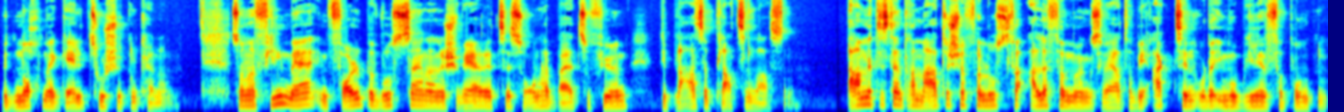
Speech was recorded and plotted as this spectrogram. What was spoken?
mit noch mehr Geld zuschütten können sondern vielmehr im vollen Bewusstsein eine schwere Rezession herbeizuführen, die Blase platzen lassen. Damit ist ein dramatischer Verlust für alle Vermögenswerte wie Aktien oder Immobilien verbunden.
